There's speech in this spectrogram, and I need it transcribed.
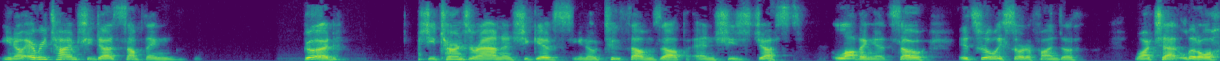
you know, every time she does something good, she turns around and she gives, you know, two thumbs up and she's just loving it. So it's really sort of fun to watch that little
